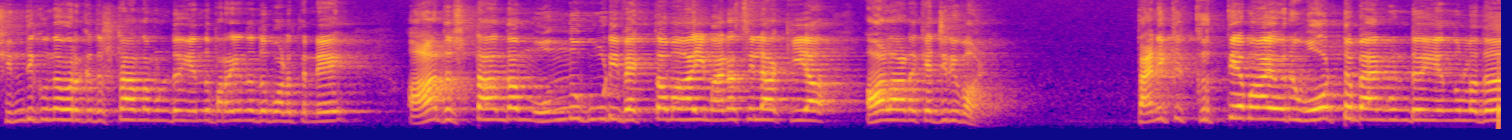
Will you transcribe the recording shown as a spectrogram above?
ചിന്തിക്കുന്നവർക്ക് ദൃഷ്ടാന്തമുണ്ട് എന്ന് പറയുന്നത് പോലെ തന്നെ ആ ദൃഷ്ടാന്തം ഒന്നുകൂടി വ്യക്തമായി മനസ്സിലാക്കിയ ആളാണ് കെജ്രിവാൾ. തനിക്ക് കൃത്യമായ ഒരു വോട്ട് ബാങ്ക് ഉണ്ട് എന്നുള്ളത്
